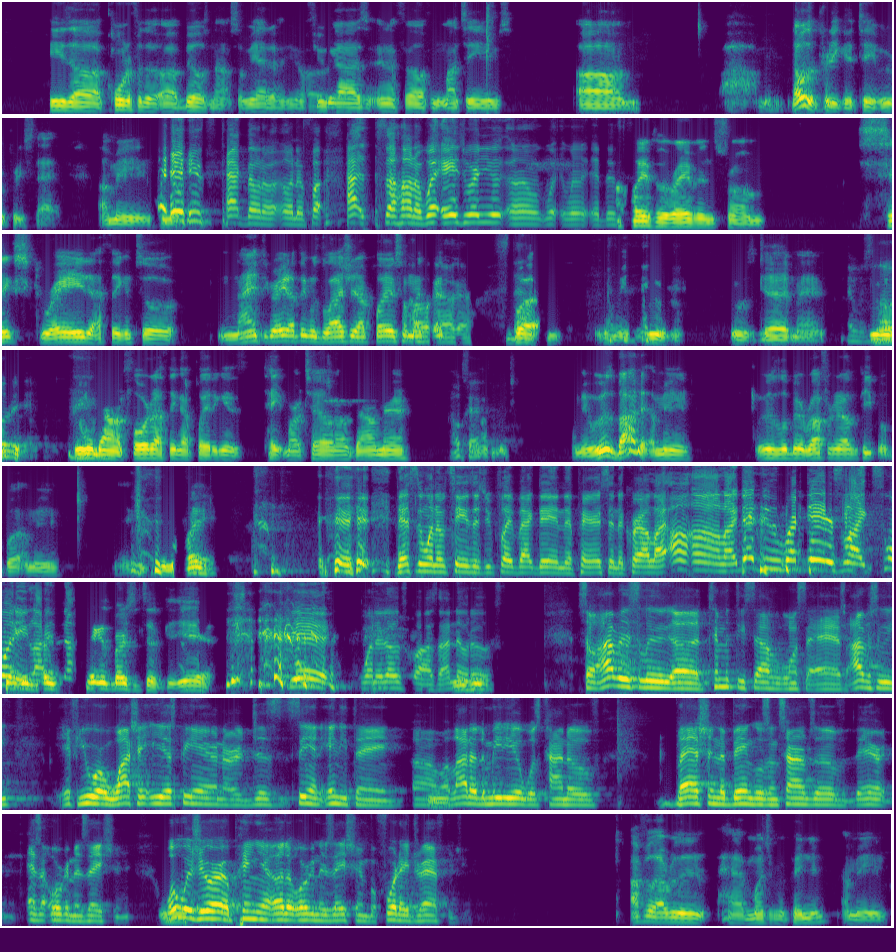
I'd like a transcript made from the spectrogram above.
He's a uh, corner for the uh, Bills now. So we had a you know a few guys in NFL from my teams. Um, wow, man, that was a pretty good team. We were pretty stacked. I mean, He's stacked on a on a. How, so Hunter, what age were you? Um, when, when, at this? I played for the Ravens from sixth grade, I think, until ninth grade. I think was the last year I played, something Oh, okay, like that. okay. But I mean, we were, it was good, man. It was We went- We went down to Florida. I think I played against Tate Martell when I was down there. Okay. I mean, we was about it. I mean, we was a little bit rougher than other people, but I mean, yeah, play. That's the one of them teams that you play back there, and the parents in the crowd like, uh, uh like that dude right there is like twenty, Take his, like birth, no- take his birth certificate. Yeah. yeah, one of those spots. I know Mhm. those. So obviously, uh, Timothy South wants to ask. Obviously, if you were watching ESPN or just seeing anything, um, a Mhm. lot of the media was kind of bashing the Bengals in terms of their as an organization. What Mhm. was your opinion of the organization before they drafted you? I feel like I really didn't have much of an opinion. I mean,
